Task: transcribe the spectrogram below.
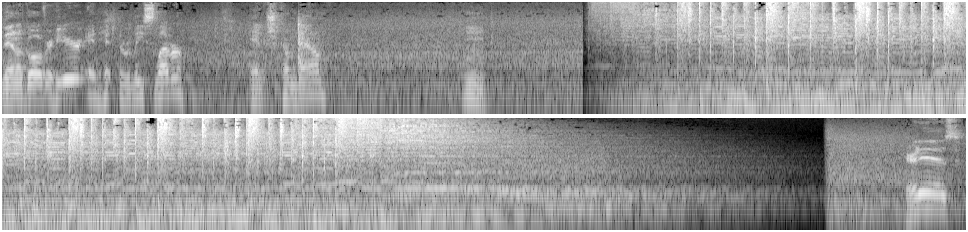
Then I'll go over here and hit the release lever and it should come down. Hmm. Here it is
